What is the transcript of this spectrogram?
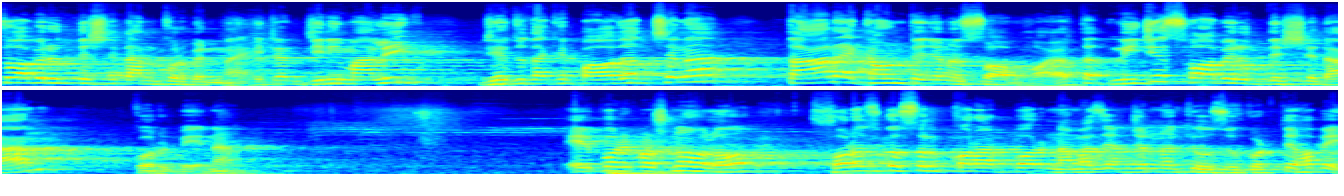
সবের উদ্দেশ্যে দান করবেন না। এটার যিনি মালিক, যেহেতু তাকে পাওয়া যাচ্ছে না, তার অ্যাকাউন্টে যেন সব হয়, অর্থাৎ নিজে সবের উদ্দেশ্যে দান করবে না। এরপরে প্রশ্ন হলো ফরজ গোসল করার পর নামাজের জন্য কি উজু করতে হবে?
